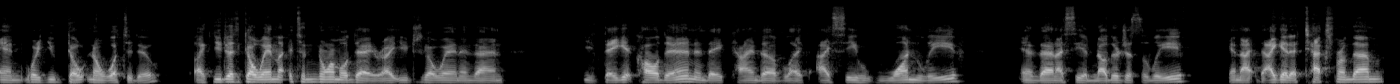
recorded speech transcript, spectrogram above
and where you don't know what to do. Like you just go in, like it's a normal day, right? You just go in and then you, they get called in and they kind of like I see one leave and then I see another just leave and I, I get a text from them,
